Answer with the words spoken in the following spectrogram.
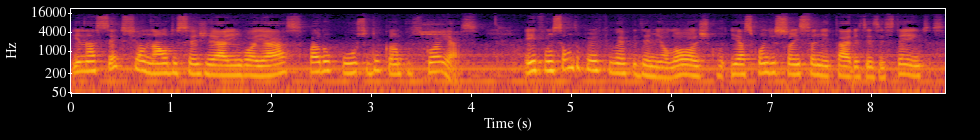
e na seccional do CGA em Goiás para o curso do campus Goiás. Em função do perfil epidemiológico e as condições sanitárias existentes,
